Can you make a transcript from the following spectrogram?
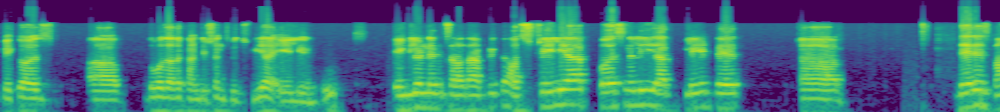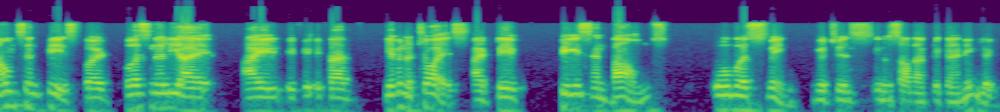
because uh, those are the conditions which we are alien to. England and South Africa, Australia. Personally, I've played there. Uh, there is bounce and pace, but personally, I I if if I'm given a choice, I play pace and bounce over swing, which is you know South Africa and England.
